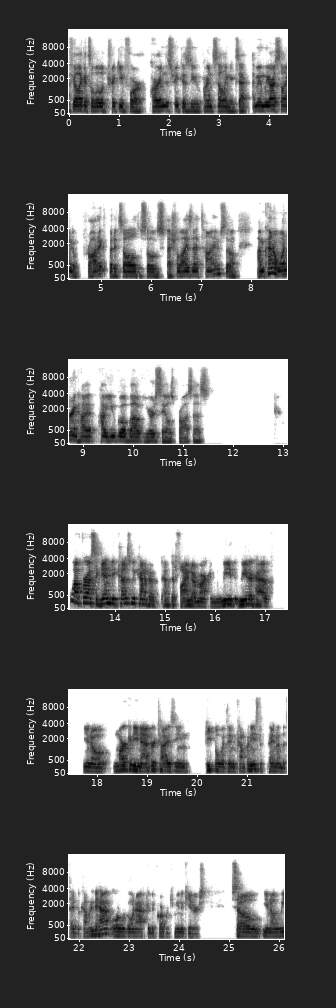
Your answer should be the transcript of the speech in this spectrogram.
feel like it's a little tricky for our industry because you aren't selling exact. I mean, we are selling a product, but it's all so specialized at times. So I'm kind of wondering how how you go about your sales process. Well, for us again, because we kind of have, have defined our market, we we either have, you know, marketing, advertising people within companies, depending on the type of company they have, or we're going after the corporate communicators. So, you know, we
